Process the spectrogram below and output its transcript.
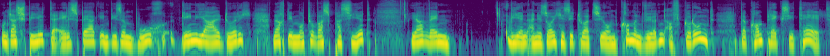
Und das spielt der Ellsberg in diesem Buch genial durch, nach dem Motto, was passiert, ja, wenn wir in eine solche Situation kommen würden, aufgrund der Komplexität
